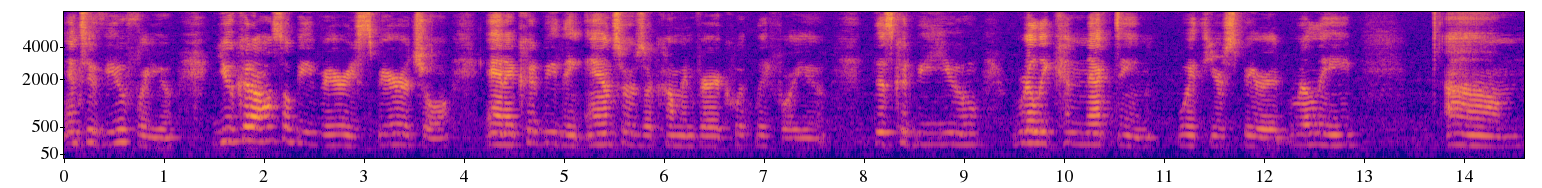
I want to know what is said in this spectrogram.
into view for you. You could also be very spiritual and it could be the answers are coming very quickly for you. This could be you really connecting with your spirit, really um,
